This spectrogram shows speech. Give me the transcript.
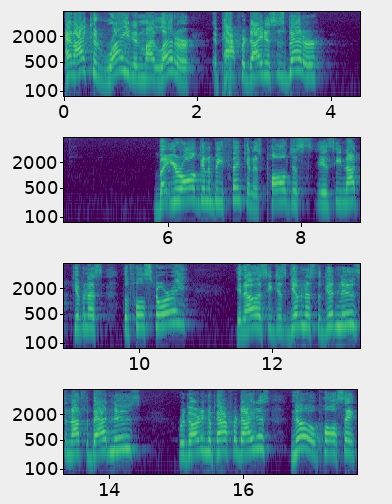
And I could write in my letter, Epaphroditus is better. But you're all going to be thinking, is Paul just, is he not giving us the full story? You know, is he just giving us the good news and not the bad news regarding Epaphroditus? No, Paul's saying,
